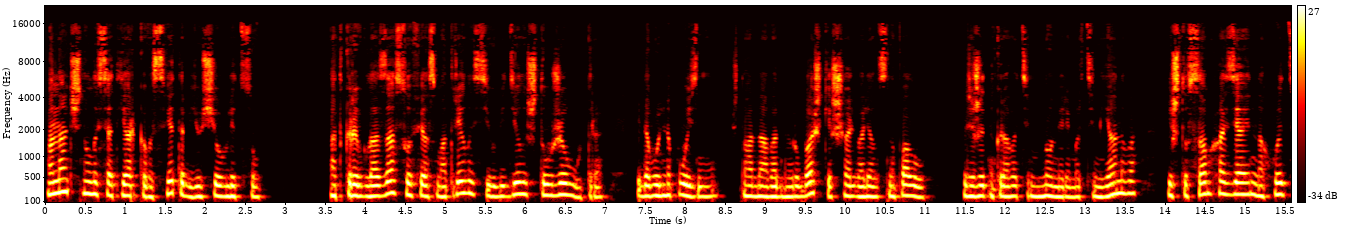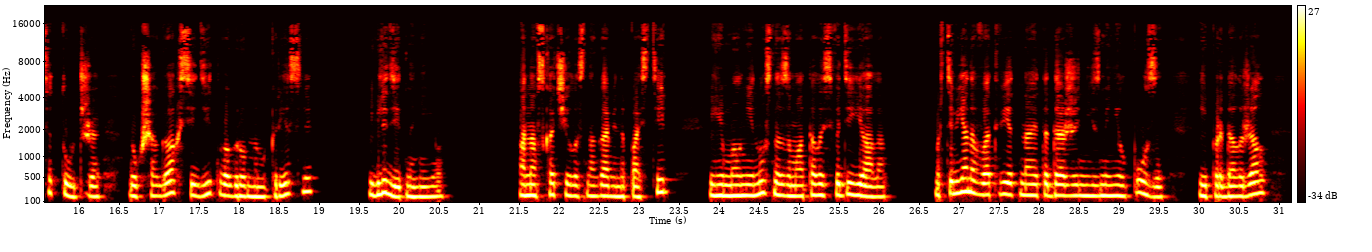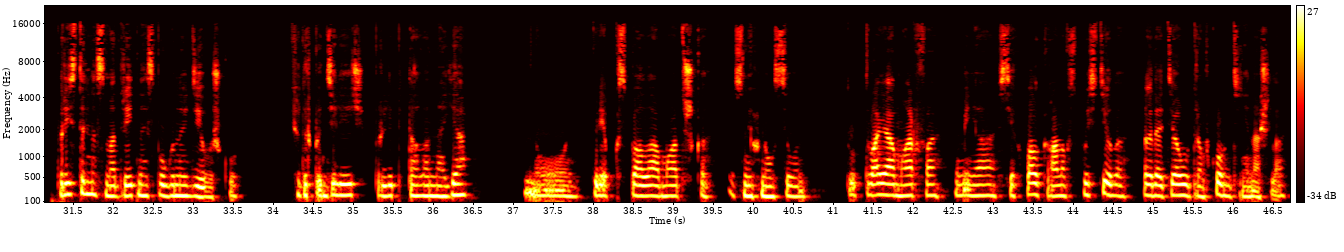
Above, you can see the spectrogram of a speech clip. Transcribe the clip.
Она очнулась от яркого света, бьющего в лицо. Открыв глаза, Софья осмотрелась и убедилась, что уже утро, и довольно позднее, что она в одной рубашке, шаль валялась на полу, лежит на кровати в номере Мартемьянова, и что сам хозяин находится тут же, в двух шагах сидит в огромном кресле и глядит на нее. Она вскочила с ногами на постель и молниеносно замоталась в одеяло. Мартемьянов в ответ на это даже не изменил позы и продолжал пристально смотреть на испуганную девушку. «Федор Пантелеич», – пролепетала она, – «я...» «Ну, крепко спала, матушка», – усмехнулся он. «Тут твоя Марфа на меня всех полканов спустила, когда тебя утром в комнате не нашла.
